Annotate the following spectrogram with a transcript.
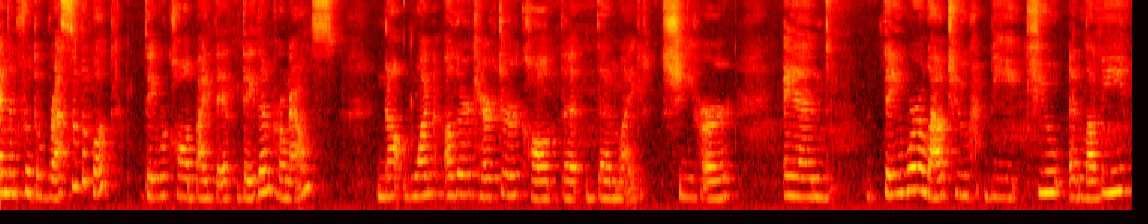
And then for the rest of the book, they were called by they, they them pronouns. Not one other character called the, them like she, her. And they were allowed to be cute and lovey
